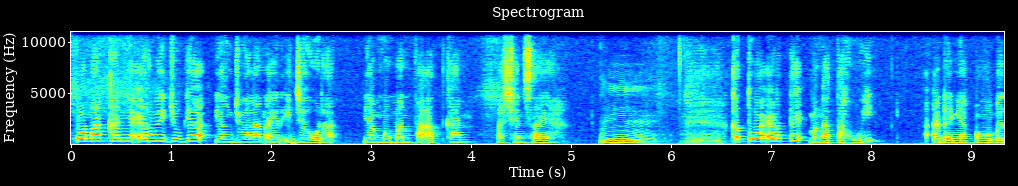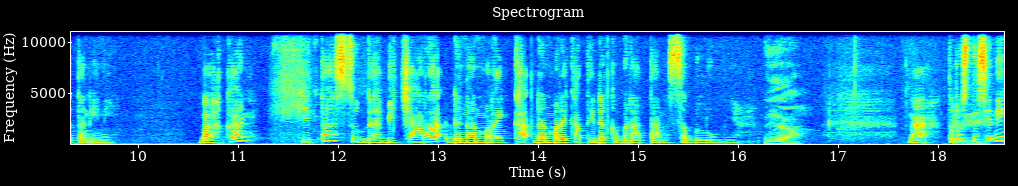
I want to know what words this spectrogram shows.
Ponakannya RW juga yang jualan air ijaura yang memanfaatkan pasien saya. Mm. Ketua RT mengetahui adanya pengobatan ini. Bahkan kita sudah bicara dengan mereka dan mereka tidak keberatan sebelumnya. Iya. Nah, terus di sini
